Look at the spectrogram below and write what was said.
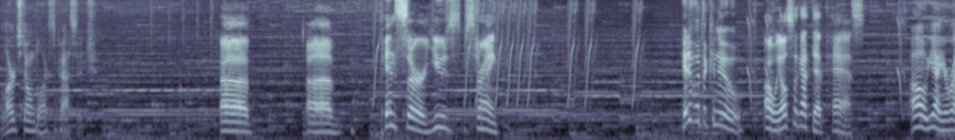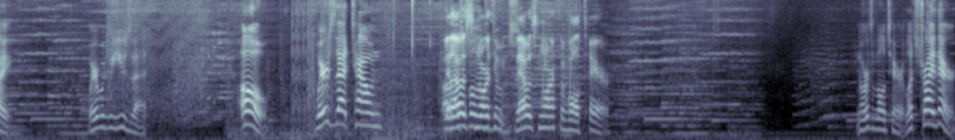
A large stone blocks the passage. Uh, uh, pincer, use strength. Hit it with the canoe. Oh, we also got that pass. Oh, yeah, you're right. Where would we use that? Oh, where's that town? Oh, That that, was was, full of north of, that was north of Altair. North of Altair. Let's try there.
